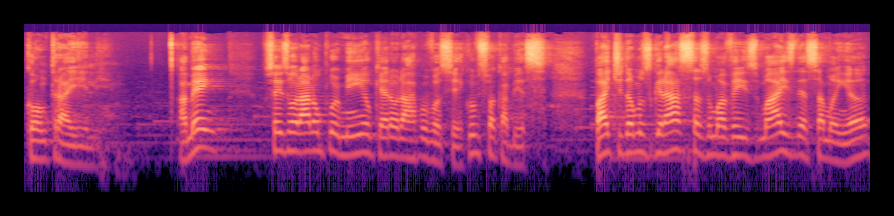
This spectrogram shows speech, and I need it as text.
contra ele. Amém? Vocês oraram por mim, eu quero orar por você. Curve sua cabeça. Pai, te damos graças uma vez mais nessa manhã.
